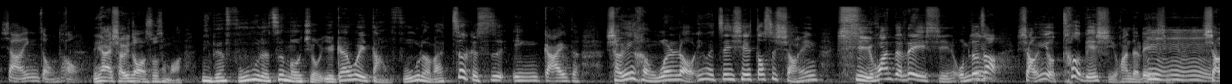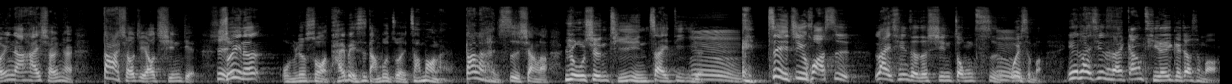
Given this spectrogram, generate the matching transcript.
小英总统。你看小英总统说什么？你们服务了这么久，也该为党服务了吧？这个是应该的。小英很温柔，因为这些都是小英喜欢的类型。我们都知道，小英有特别喜欢的类型。嗯嗯嗯。小英男孩、小英女孩，大小姐要轻点。所以呢，我们就说，台北市党部主委张茂兰当然很识相了，优先提名在地议员。嗯。哎，这句话是赖清德的心中刺。为什么？因为赖清德才刚提了一个叫什么？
